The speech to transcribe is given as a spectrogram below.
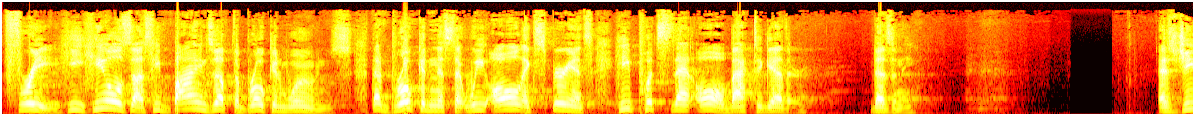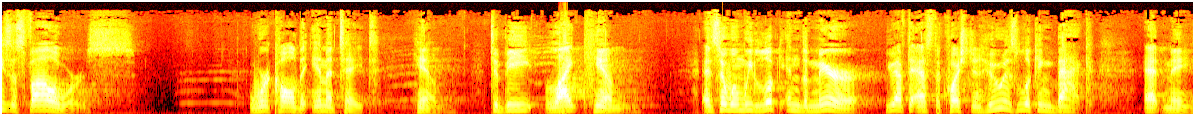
free. He heals us. He binds up the broken wounds. That brokenness that we all experience, He puts that all back together, doesn't He? As Jesus followers, we're called to imitate Him, to be like Him. And so when we look in the mirror, you have to ask the question who is looking back at me?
